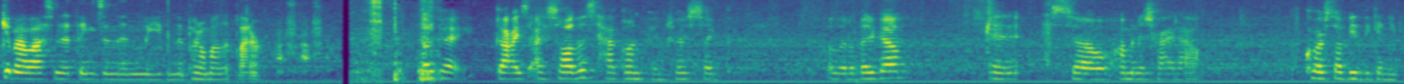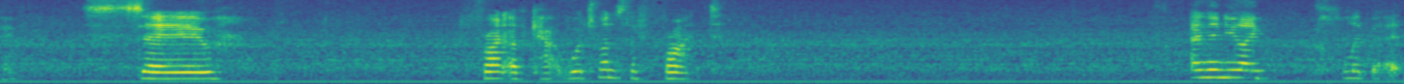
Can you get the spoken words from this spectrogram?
get my last minute things and then leave and then put on my lip liner. Okay, guys, I saw this hack on Pinterest like a little bit ago, and so I'm gonna try it out. Of course, I'll be the guinea pig. So, front of cat. Which one's the front? And then you like clip it.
